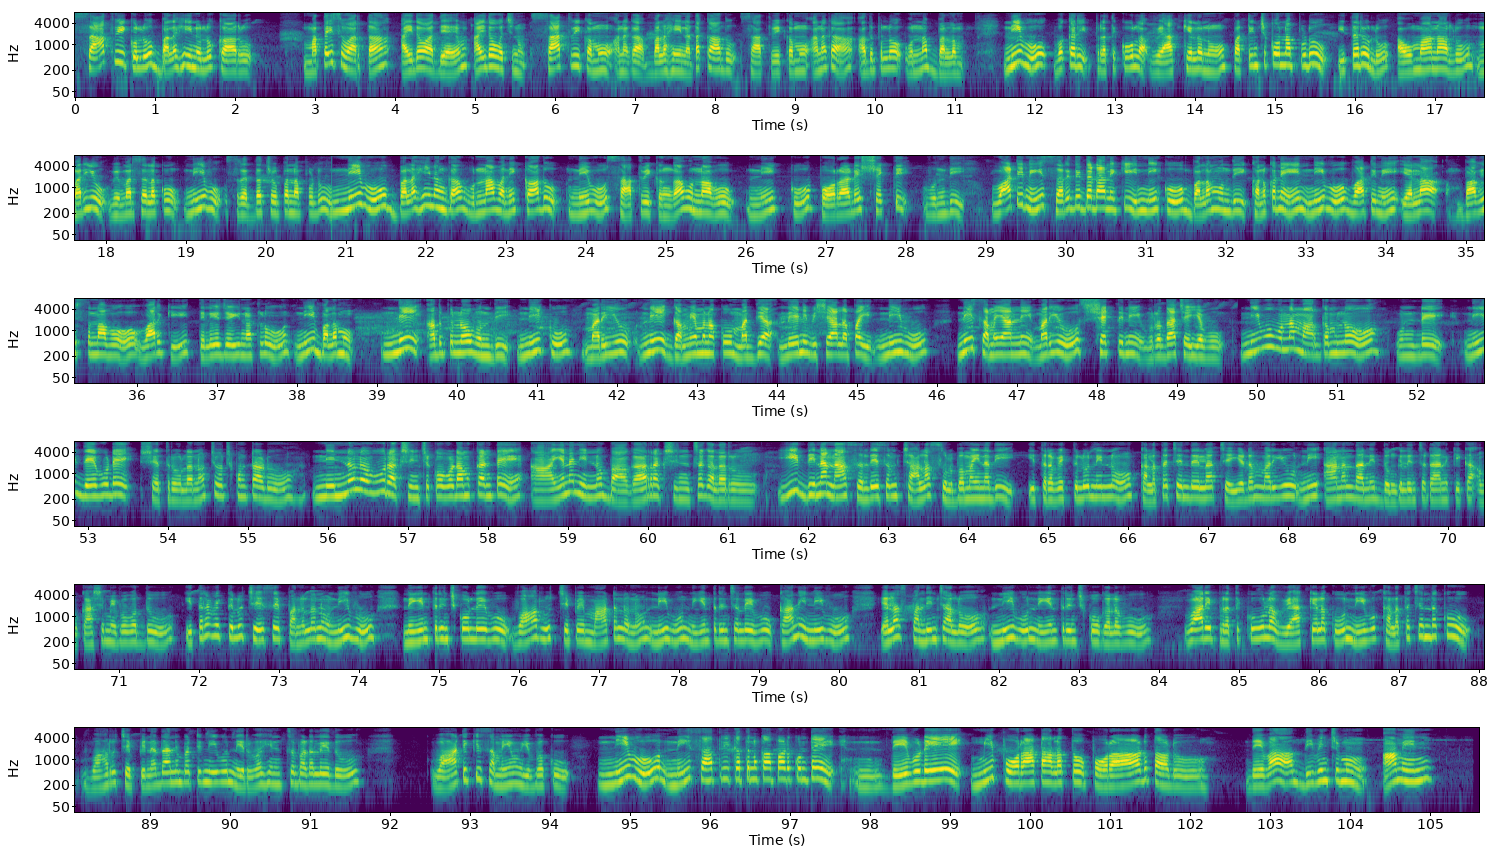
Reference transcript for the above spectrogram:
సాత్వికులు బలహీనులు కారు. మతైసు వార్త ఐదవ అధ్యాయం ఐదవ వచనం. సాత్వికము అనగా బలహీనత కాదు. సాత్వికము అనగా అదుపులో ఉన్న బలం. నీవు ఒకరి ప్రతికూల వ్యాఖ్యలను పట్టించుకున్నప్పుడు ఇతరులు అవమానాలు మరియు విమర్శలకు నీవు శ్రద్ధ చూపనప్పుడు నీవు బలహీనంగా ఉన్నావని కాదు. నీవు సాత్వికంగా ఉన్నావు. నీకు పోరాడే శక్తి ఉంది. వాటిని సరిదిద్దడానికి నీకు బలం ఉంది. కనుకనే నీవు వాటిని ఎలా భావిస్తున్నావో వారికి తెలియజేయనట్లు నీ బలము నీ అదుపులో ఉంది. నీకు మరియు నీ గమ్యమునకు మధ్య లేని విషయాలపై నీవు నీ సమయాన్ని మరియు శక్తిని వృధా చెయ్యవు నీవు ఉన్న మార్గంలో ఉండే నీ దేవుడే శత్రువులను చూచుకుంటాడు. నిన్ను నువ్వు రక్షించుకోవడం కంటే ఆయన నిన్ను బాగా రక్షించగలరు. ఈ దిన నా సందేశం చాలా సులభమైనది. ఇతర వ్యక్తులు నిన్ను కలత చెందేలా చేయడం మరియు నీ ఆనందాన్ని దొంగిలించడానికి అవకాశం ఇవ్వవద్దు. ఇతర వ్యక్తులు చేసే పనులను నీవు నియంత్రించుకోలేవు. వారు చెప్పే మాటలను నీవు నియంత్రించలేవు. కానీ నీవు ఎలా స్పందించాలో నీవు నియంత్రించుకోగలవు. వారి ప్రతికూల వ్యాఖ్యలకు నీవు కలత చెందకు. వారు చెప్పిన దాన్ని బట్టి నీవు నిర్వహించబడలేదు. వాటికి సమయం ఇవ్వకు. నీవు నీ సాత్వికతను కాపాడుకుంటే దేవుడే మీ పోరాటాలతో పోరాడుతాడు. దేవా దీవించుము. ఆమెన్.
